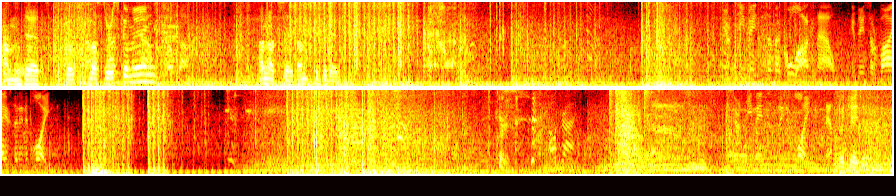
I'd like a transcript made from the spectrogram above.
I'm circle. dead because cluster is coming. I'm not safe, I'm super dead. Your teammate is in the gulag now. If they survive, they redeploy. I'll drive. Your teammate is redeploying. Stand Go chase him.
